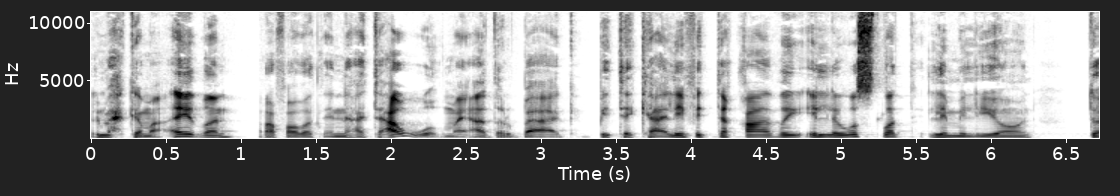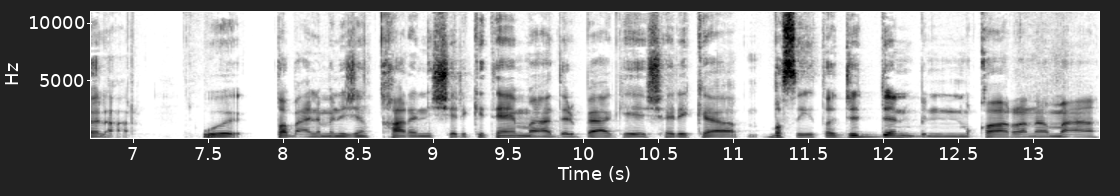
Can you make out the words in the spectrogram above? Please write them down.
المحكمة أيضا رفضت أنها تعوض My Other Bag بتكاليف التقاضي اللي وصلت لمليون دولار. وطبعا لما نجي نقارن الشركتين My Other Bag هي شركة بسيطة جدا بالمقارنة مع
